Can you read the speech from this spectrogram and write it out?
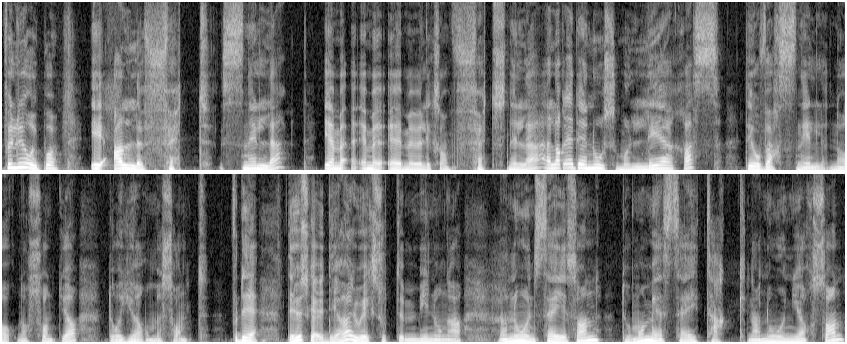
For jeg lurer jo på, er alle født snille? Er vi, er, vi, er vi liksom født snille, eller er det noe som må læres? Det å være snill når, når sånt gjør, da gjør vi sånt. For det, det husker jeg, det har jo jeg sittet med mine unger. Når noen sier sånn, da må vi si takk. Når noen gjør sånn,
